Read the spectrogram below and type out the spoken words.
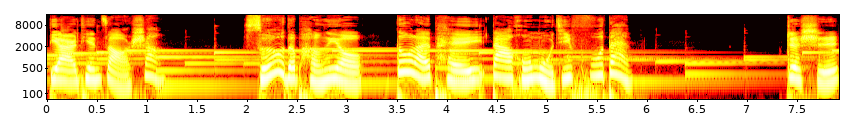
第二天早上，所有的朋友。”都来陪大红母鸡孵蛋。这时，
